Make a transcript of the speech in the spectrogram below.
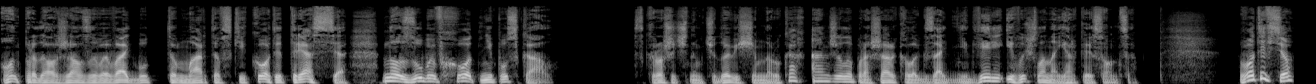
Он продолжал завывать, будто мартовский кот, и трясся, но зубы в ход не пускал. С крошечным чудовищем на руках Анжела прошаркала к задней двери и вышла на яркое солнце. «Вот и все.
